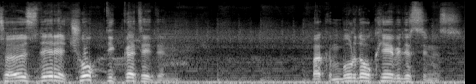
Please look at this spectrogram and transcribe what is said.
Sözlere çok dikkat edin. Bakın burada okuyabilirsiniz.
